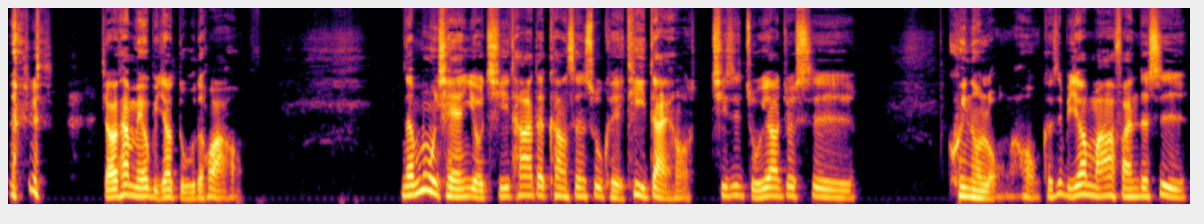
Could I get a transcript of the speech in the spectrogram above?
假如他没有比较毒的话，哈，那目前有其他的抗生素可以替代，哈，其实主要就是 Quinolone，然后可是比较麻烦的是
